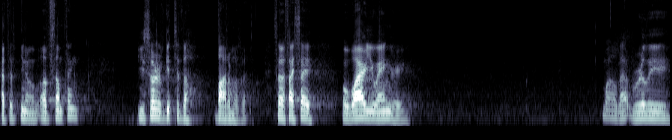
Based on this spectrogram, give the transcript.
at the, you know, of something, you sort of get to the bottom of it. So if I say, well, why are you angry? Well, that really,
